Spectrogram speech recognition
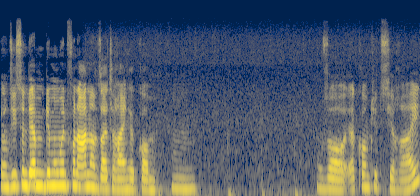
Ja, und sie ist in dem, dem Moment von der anderen Seite reingekommen. Hm. So, er kommt jetzt hier rein.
